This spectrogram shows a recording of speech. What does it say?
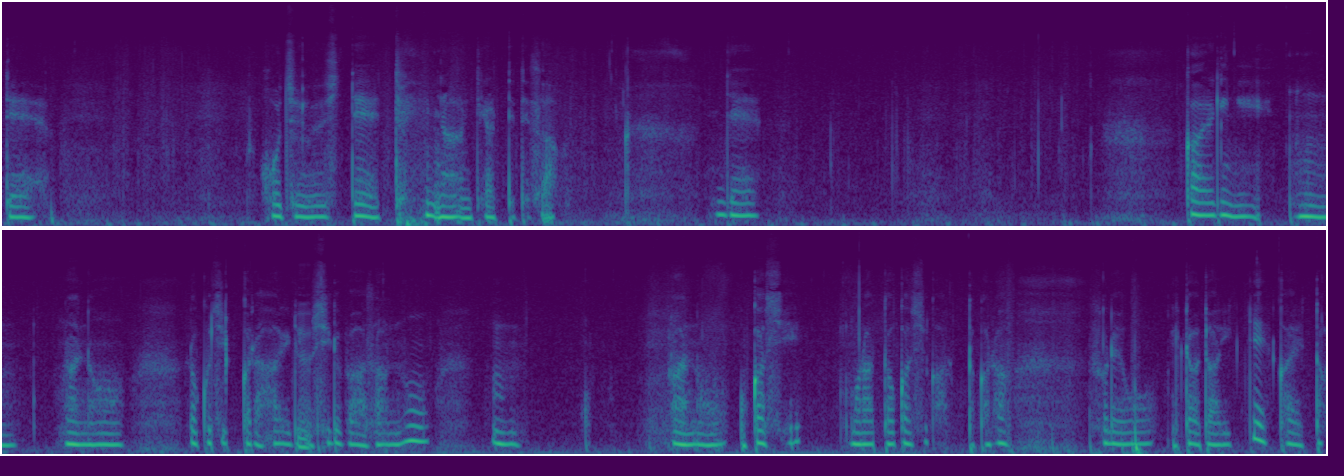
て補充してってなんてやっててさ。で帰りにうんあの6時から入るシルバーさんのうん。あのお菓子もらったお菓子があったからそれをいただいて帰ったん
